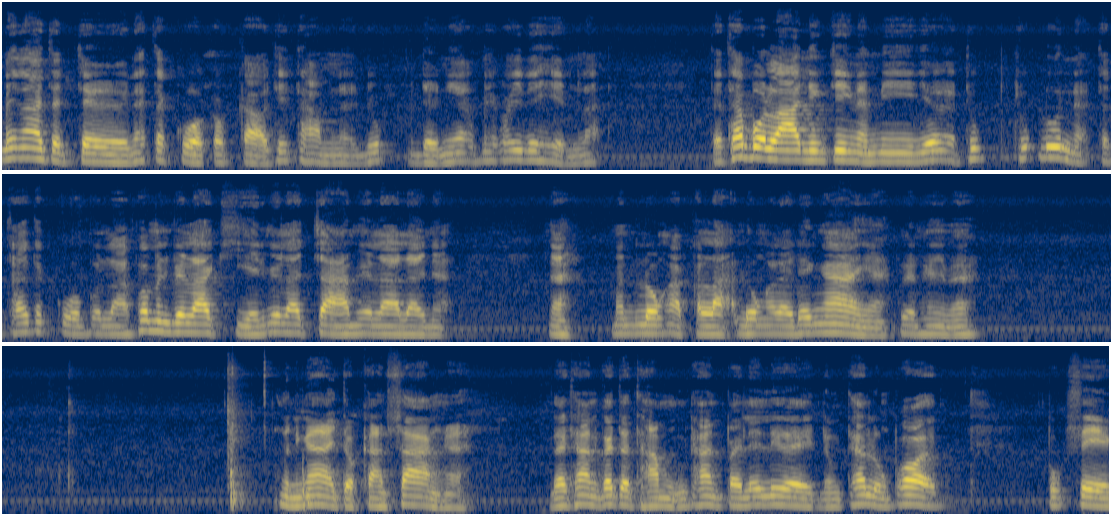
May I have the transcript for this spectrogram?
ไม่น่าจะเจอนะตะกั่วเก่าๆที่ทำเนี่ยยุคเดี๋ยวนี้ไม่ค่อยได้เห็นละแต่ถ้าโบราณจริงๆนะมีเยอะทุกทุกรุ่นเนี่ยจะใช้ตะกั่วโบราณเพราะมันเวลาเขียนเวลาจานเวลาอะไรเนี่ยนะมันลงอักขระลงอะไรได้ง่ายไงเพื่อนเข้าใจไหมมันง่ายต่อการสร้างไงและท่านก็จะทำของท่านไปเรื่อยๆหลวงท่านหลวงพ่อ ปลุกเสก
